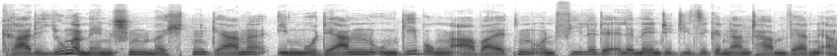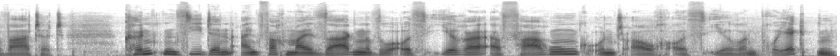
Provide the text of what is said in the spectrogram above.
gerade junge Menschen möchten gerne in modernen Umgebungen arbeiten und viele der Elemente, die Sie genannt haben, werden erwartet. Könnten Sie denn einfach mal sagen, so aus Ihrer Erfahrung und auch aus Ihren Projekten,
